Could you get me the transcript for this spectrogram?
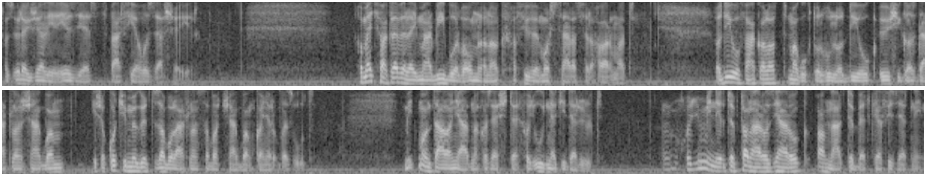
Az öreg zsellér érzi ezt, pár fia hozzá se ér. A megyfák levelei már bíborba omlanak, a füve most szárad fel a harmad. A diófák alatt maguktól hullott diók ősi gazdátlanságban, és a kocsi mögött zabolátlan szabadságban kanyarog az út. Mit mondtál anyádnak az este, hogy úgy neki derült? Hogy minél több tanárhoz járok, annál többet kell fizetni.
